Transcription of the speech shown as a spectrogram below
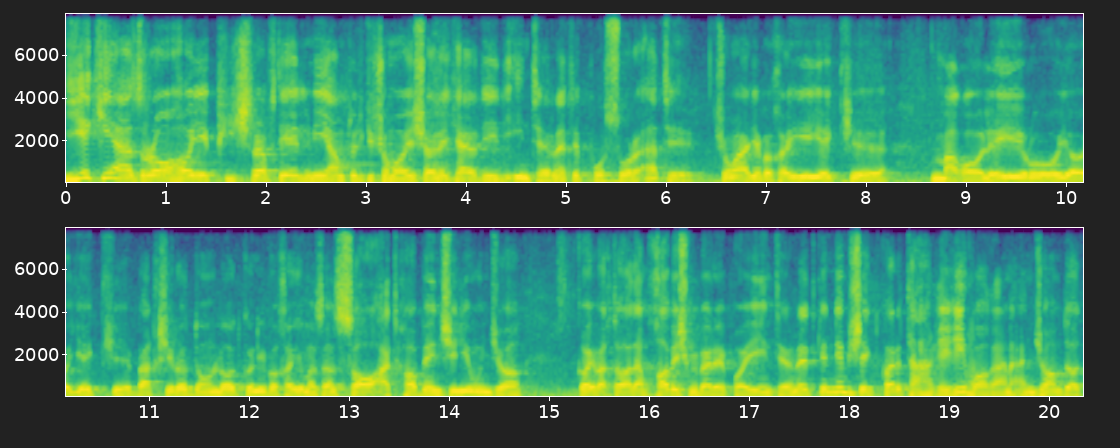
یکی از راه های پیشرفت علمی همطوری که شما اشاره کردید اینترنت پرسرعته شما اگه بخوای یک مقاله رو یا یک بخشی رو دانلود کنی بخوای مثلا ساعت ها بنشینی اونجا گاهی وقتا آدم خوابش می‌بره پای اینترنت که نمیشه کار تحقیقی واقعا انجام داد.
